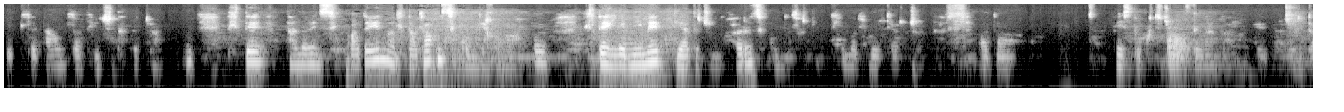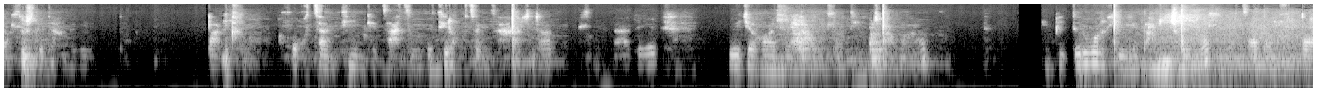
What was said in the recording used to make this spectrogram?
Тэгэлээ даунлоод хийж татаж авах. Гэхдээ та нарын одоо энэ бол 7 секундынх байгаа байхгүй. Гэхдээ ингээд нэмээд ядаж 20 секунд болгож гэх юм бол видео орж одоо Facebook ч юм уу Instagram хэрэгтэй болно шүү дээ. Баг хугацаанд тийм гэж заасан үү тэр хугацааг заарч чаад. Тэгээд видеогоо ингэ даунлоод хийж аваад би дөрвөр хийгээд авчих юм бол цаад орохдоо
